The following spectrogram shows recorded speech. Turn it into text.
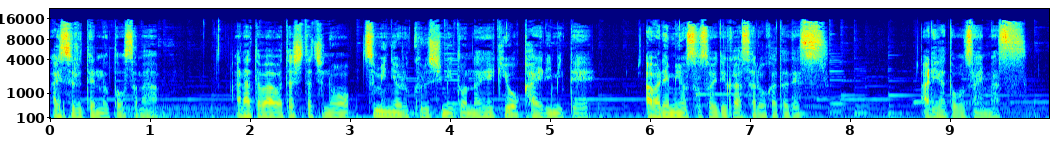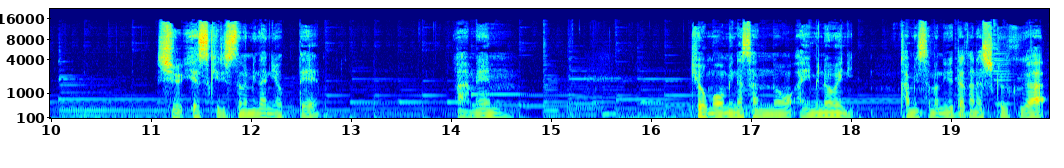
愛する天の父様あなたは私たちの罪による苦しみと嘆きを顧みて憐れみを注いでくださるお方です。ありがとうございます。主イエス・キリストの皆によってアーメン。今日も皆さんの歩みの上に神様の豊かな祝福が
